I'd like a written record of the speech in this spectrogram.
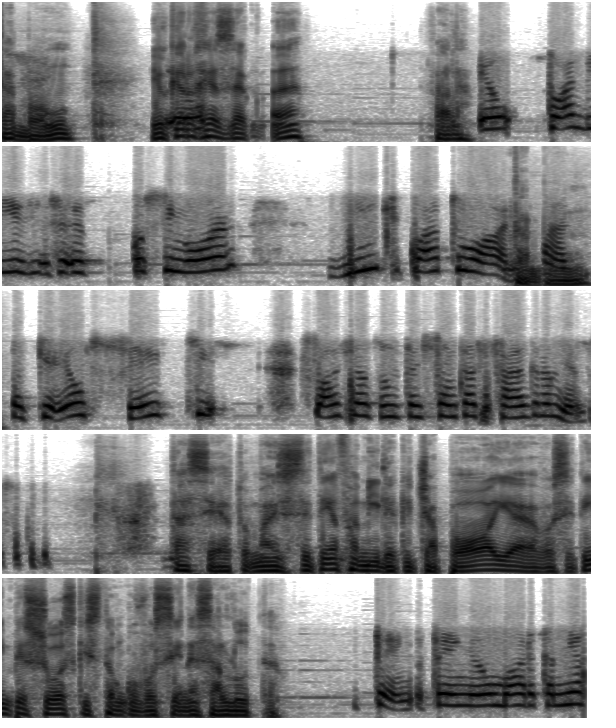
tá bom. Eu quero Eu- rezar. Hã? Fala. Eu tô ali eh, com o Senhor 24 horas, Tá bom. padre, porque eu sei que só Jesus das Santas Sagramentos. Tá certo, mas você tem a família que te apoia, você tem pessoas que estão com você nessa luta, Tenho, tenho, eu moro com a minha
